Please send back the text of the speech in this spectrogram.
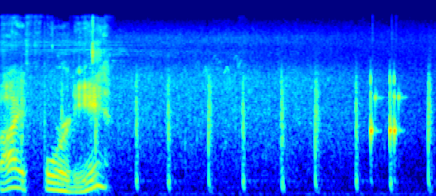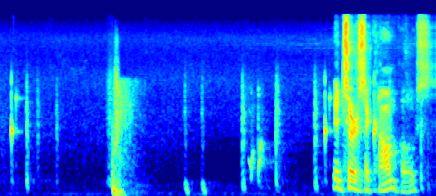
540. Good source of compost.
